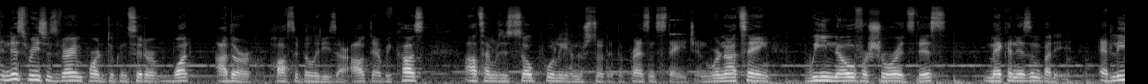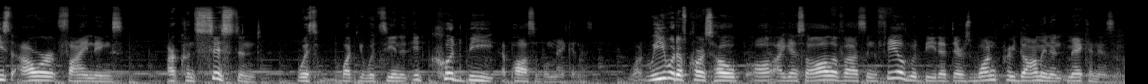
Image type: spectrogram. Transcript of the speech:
In this research, it's very important to consider what other possibilities are out there because Alzheimer's is so poorly understood at the present stage. And we're not saying we know for sure it's this mechanism, but at least our findings are consistent with what you would see in it. It could be a possible mechanism. What we would of course hope, all, I guess all of us in the field would be that there's one predominant mechanism.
